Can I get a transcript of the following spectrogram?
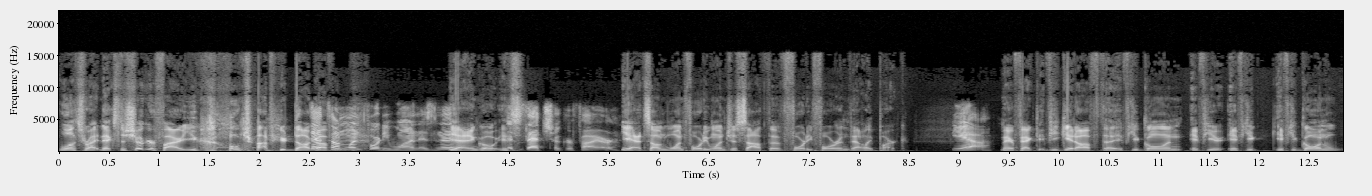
Well, it's right next to Sugarfire. You go drop your dog That's off. on and- 141, isn't it? yeah, and go. It's, It's, that Sugarfire. yeah, it's on 141, just south of 44 in Valley Park. Yeah. Matter of fact, if you get off the, if you're going, if you if you if you're going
